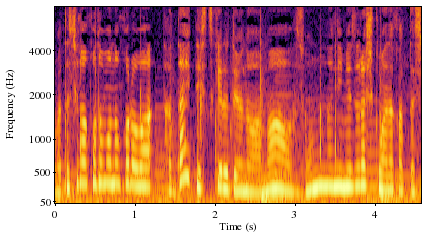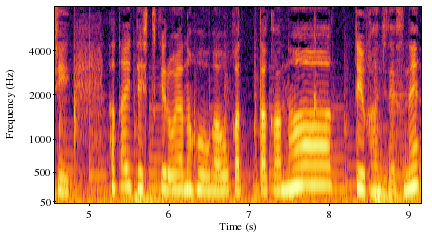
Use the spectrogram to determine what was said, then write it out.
私が子供の頃は叩いてしつけるというのはまあそんなに珍しくはなかったし叩いてしつける親の方が多かったかなっていう感じですね、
